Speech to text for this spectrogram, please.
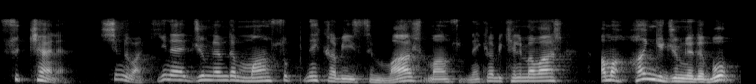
sükkane. Şimdi bak yine cümlemde mansup nekra bir isim var. Mansup nekra bir kelime var. Ama hangi cümlede bu?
